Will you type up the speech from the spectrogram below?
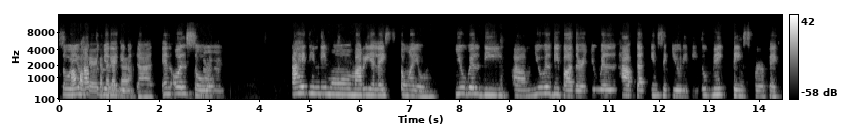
So you have to ka be ready talaga. with that. And also, Mm. kahit hindi mo ma-realize ito ngayon, you will be um you will be bothered you will have that insecurity to make things perfect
